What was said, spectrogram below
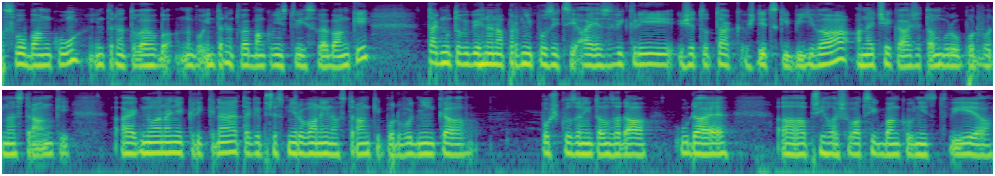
svou banku internetového nebo internetové bankovnictví své banky, tak mu to vyběhne na první pozici a je zvyklý, že to tak vždycky bývá a nečeká, že tam budou podvodné stránky. A jakmile na ně klikne, tak je přesměrovaný na stránky podvodníka, poškozený tam zadá údaje, přihlašovacích bankovnictví a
